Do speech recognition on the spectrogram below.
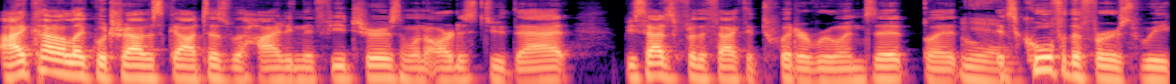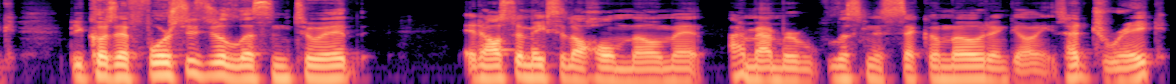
I kind of like what Travis Scott does with hiding the features and when artists do that, besides for the fact that Twitter ruins it, but Yeah. it's cool for the first week because it forces you to listen to it. It also makes it a whole moment. I remember listening to Sicko Mode and going, Is that Drake?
